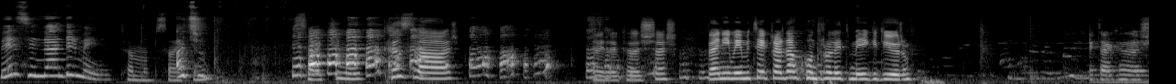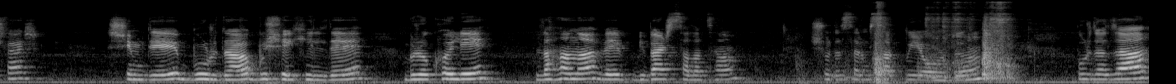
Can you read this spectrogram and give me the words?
Beni sinirlendirmeyin. tamam sakin. Açım. Sakin ol. Kızlar. Evet arkadaşlar. Ben yemeğimi tekrardan kontrol etmeye gidiyorum. Evet arkadaşlar. Şimdi burada bu şekilde brokoli, lahana ve biber salatam. Şurada sarımsaklı yoğurdum. Burada da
